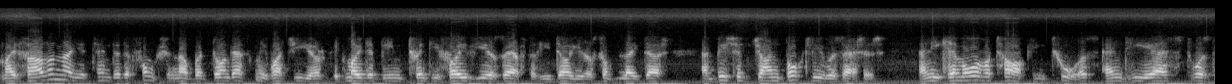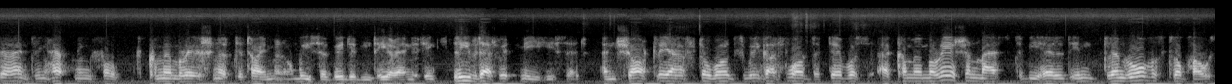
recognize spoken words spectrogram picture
my father and I attended a function now, but don't ask me what year. It might have been 25 years after he died or something like that. And Bishop John Buckley was at it. And he came over talking to us and he asked, was there anything happening for commemoration at the time? And we said we didn't hear anything. Leave that with me, he said. And shortly afterwards, we got word that there was a commemoration mass to be held in Glen Rovers clubhouse.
